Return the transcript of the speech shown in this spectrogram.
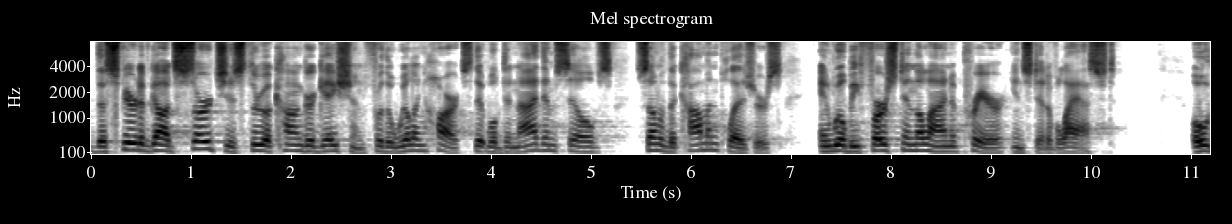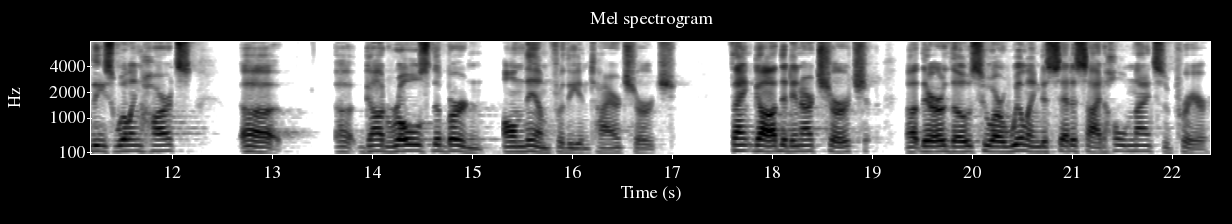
the Spirit of God searches through a congregation for the willing hearts that will deny themselves some of the common pleasures and will be first in the line of prayer instead of last. Oh, these willing hearts, uh, uh, God rolls the burden on them for the entire church. Thank God that in our church uh, there are those who are willing to set aside whole nights of prayer,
